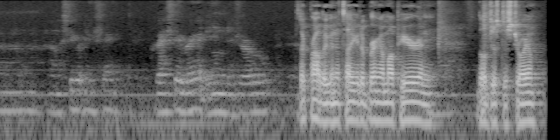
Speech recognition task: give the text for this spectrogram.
Uh, I'll see what they say. Cause I stay right at the end of this road. They're probably going to tell you to bring him up here and they'll just destroy him.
